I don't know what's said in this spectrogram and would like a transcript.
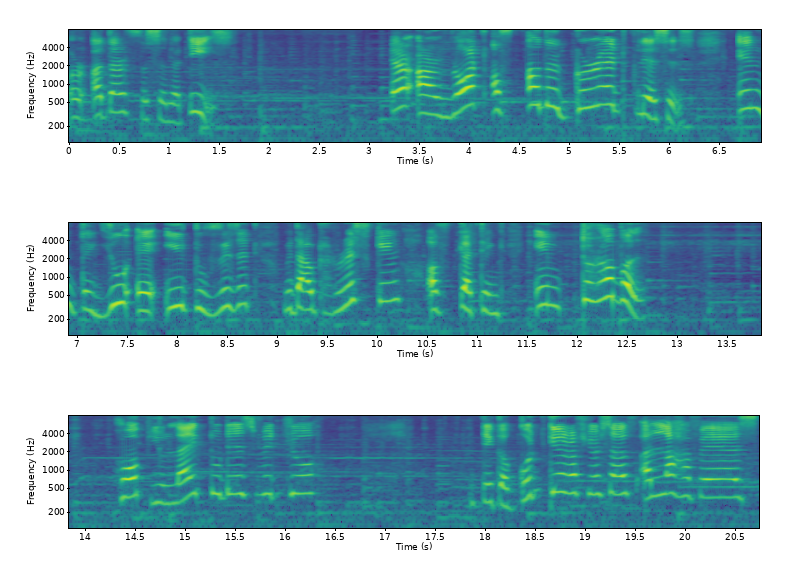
or other facilities. There are a lot of other great places in the UAE to visit without risking of getting in trouble. Hope you liked today's video. Take a good care of yourself. Allah Hafiz.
